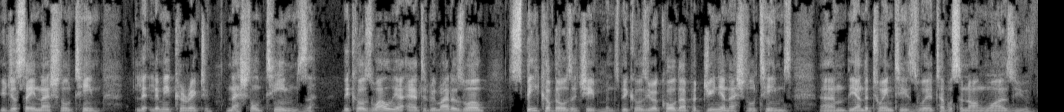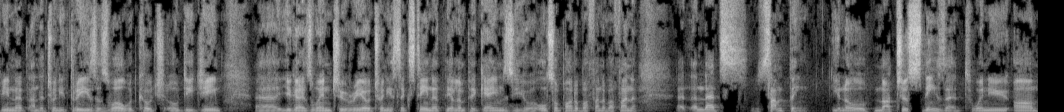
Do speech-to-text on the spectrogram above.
You just say national team. Let, let me correct you. National teams because while we are at it, we might as well speak of those achievements because you were called up at junior national teams, um, the under 20s where Thabo Senong was. You've been at under 23s as well with Coach ODG. Uh, you guys went to Rio 2016 at the Olympic Games. You were also part of Bafana Bafana. And, and that's something, you know, not to sneeze at when you are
